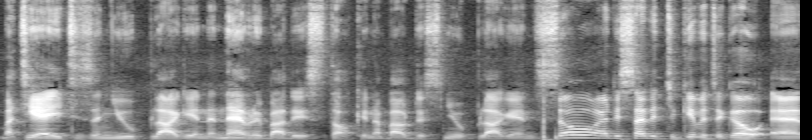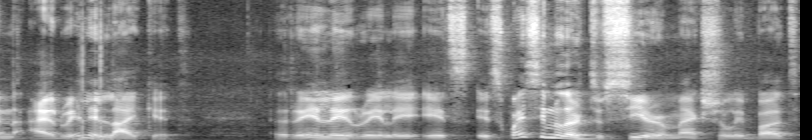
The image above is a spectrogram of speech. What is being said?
But yeah, it is a new plugin and everybody is talking about this new plugin. So I decided to give it a go and I really like it. Really, really, it's it's quite similar to Serum actually, but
